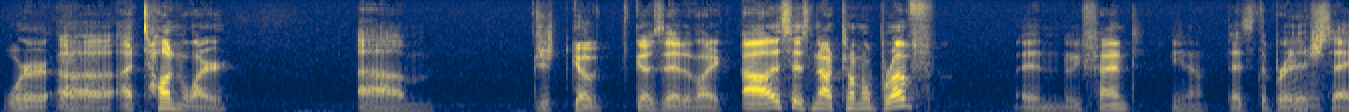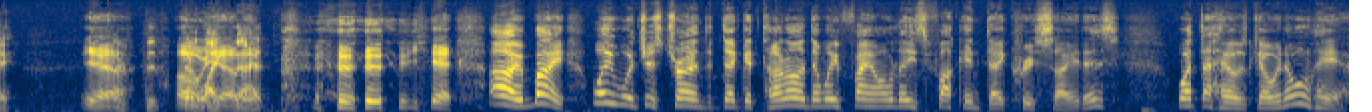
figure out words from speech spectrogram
where uh, a tunneler um just go goes in and like, oh, this is not tunnel, bruv, and we found, you know, that's the British mm. say. Yeah. They're, they're oh like yeah. that. They... yeah. Oh mate, we were just trying to dig a tunnel, and then we found all these fucking dead crusaders. What the hell's going on here?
